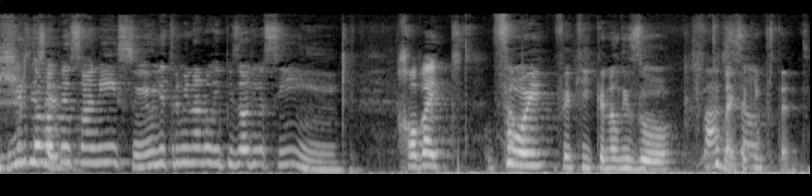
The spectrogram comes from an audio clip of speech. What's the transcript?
juro que estava a pensar nisso. Eu ia terminar o episódio assim. Roubei-te. Foi, foi aqui que canalizou. Tudo bem, isso é que é Façam. importante.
